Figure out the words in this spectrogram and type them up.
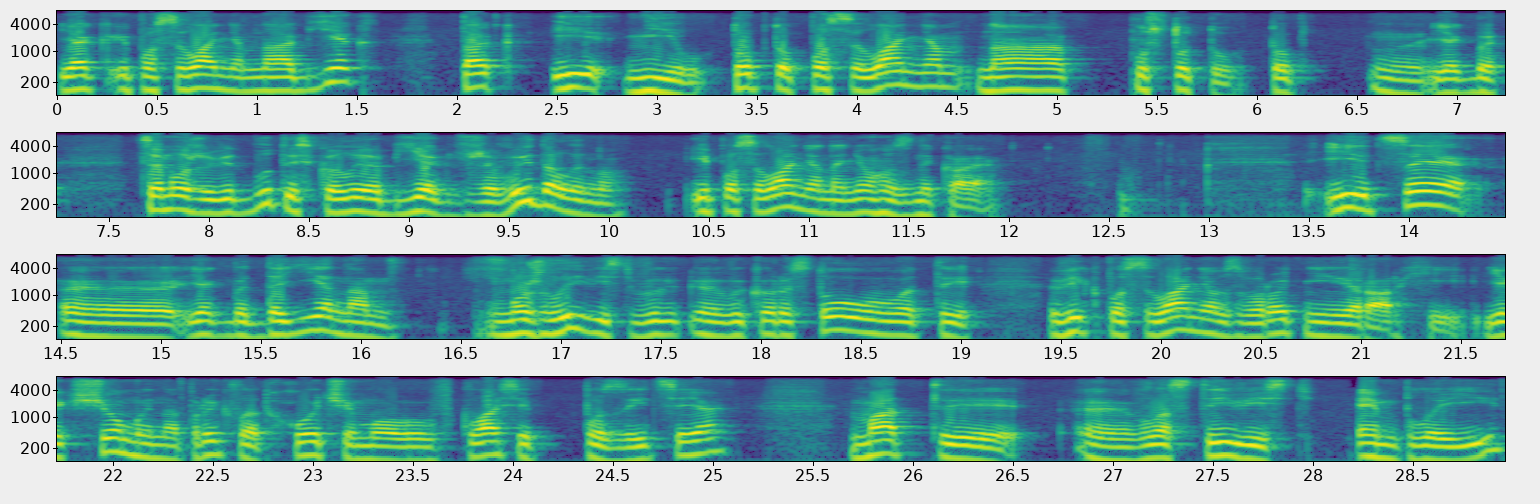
як і посиланням на об'єкт, так і nil, тобто посиланням на пустоту. Тобто, якби це може відбутись, коли об'єкт вже видалено і посилання на нього зникає. І це е, якби дає нам можливість е, використовувати вік посилання в зворотній ієрархії. Якщо ми, наприклад, хочемо в класі позиція мати е, властивість employee,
